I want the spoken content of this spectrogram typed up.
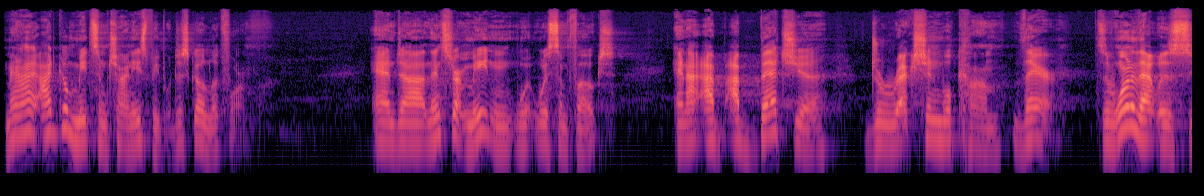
man, I, would go meet some Chinese people, just go look for them. And uh, then start meeting w- with some folks. And I, I, I bet you direction will come there. So one of that was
